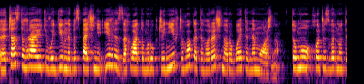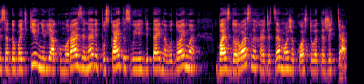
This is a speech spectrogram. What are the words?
Е, Часто грають у воді в небезпечні ігри з захватом рук чи ніг, чого категорично робити не можна. Тому хочу звернутися до батьків: ні в якому разі не відпускайте своїх дітей на водойми без дорослих, адже це може коштувати життя.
